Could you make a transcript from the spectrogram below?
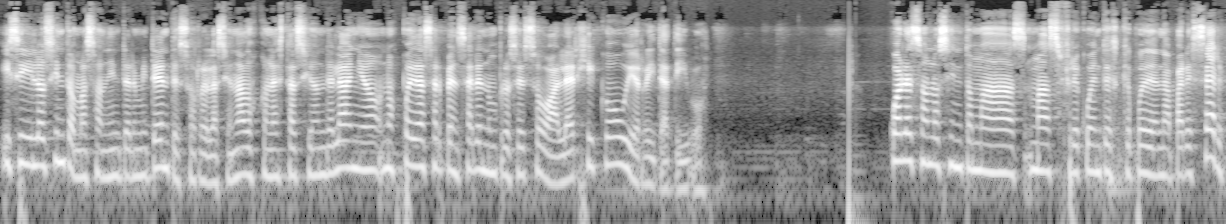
Y si los síntomas son intermitentes o relacionados con la estación del año, nos puede hacer pensar en un proceso alérgico o irritativo. ¿Cuáles son los síntomas más frecuentes que pueden aparecer?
